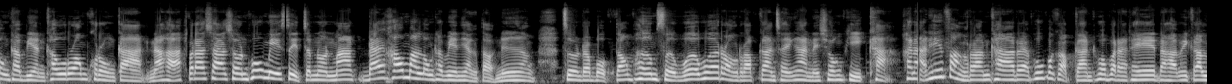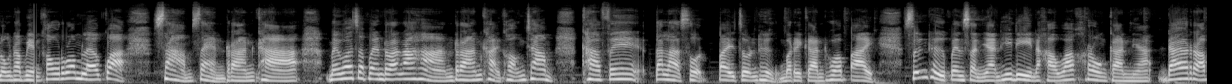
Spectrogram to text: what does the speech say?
ลงทะเบียนเข้าร่วมโครงการนะคะ ประชาชนผู้มีสิทธิ์จำนวนมากได้เข้ามาลงทะเบียนอย่างต่อเนื่อง จนระบบต้องเพิ่มเซิร์ฟเวอร์เพื่อรองรับการใช้งานในช่วงพีคค่ะ ขณะที่ฝั่งร้านค้าและผู้ประกอบการทั่วประเทศนะคะมีการลงทะเบียนเข้าร่วมแล้วกว่า 3 0 0แสนร้านค้า ไม่ว่าจะเป็นร้านอาหารร้านขายของชำคาเฟ่ตลาดสดไปจนถึงบริการทั่วไป ซึ่งถือเป็นสัญญาณที่ดีนะคะ ว่าโครงการนี้ได้รับ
